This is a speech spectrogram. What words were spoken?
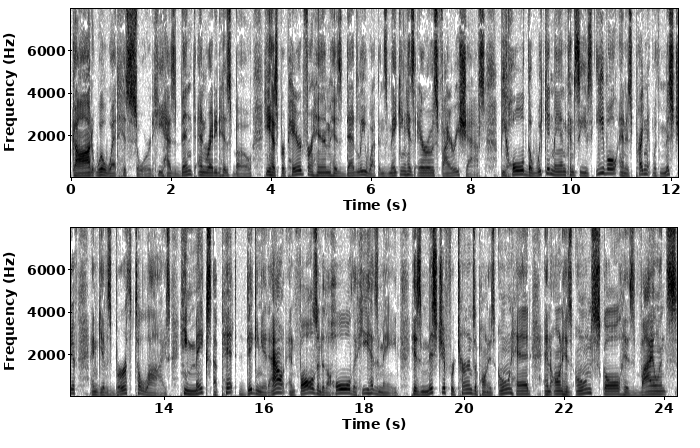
God will whet his sword. He has bent and readied his bow. He has prepared for him his deadly weapons, making his arrows fiery shafts. Behold, the wicked man conceives evil and is pregnant with mischief and gives birth to lies. He makes a pit, digging it out, and falls into the hole that he has made. His mischief returns upon his own head, and on his own skull his violence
